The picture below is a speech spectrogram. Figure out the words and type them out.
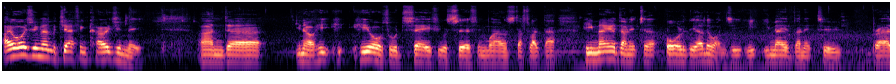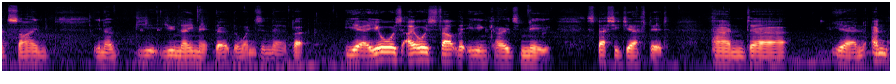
I always remember Jeff encouraging me, and uh, you know he, he he always would say if you were surfing well and stuff like that. He may have done it to all of the other ones. He he, he may have done it to Brad, Syme, you know, you, you name it, the the ones in there. But yeah, he always. I always felt that he encouraged me, especially Jeff did, and uh, yeah, and, and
